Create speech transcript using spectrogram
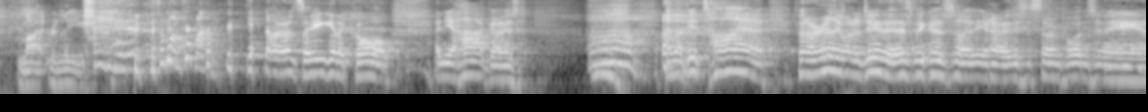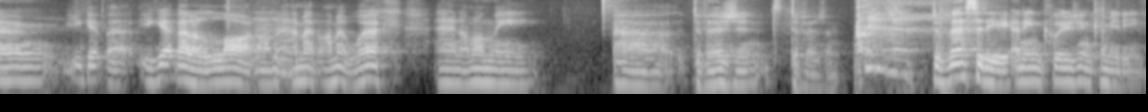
light relief. someone fun. you know, so you get a call and your heart goes, oh, I'm a bit tired, but I really want to do this because, uh, you know, this is so important to me. And you get that, you get that a lot. I'm, I'm, at, I'm at work and I'm on the uh, diversion, diversion, diversity and inclusion committee,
